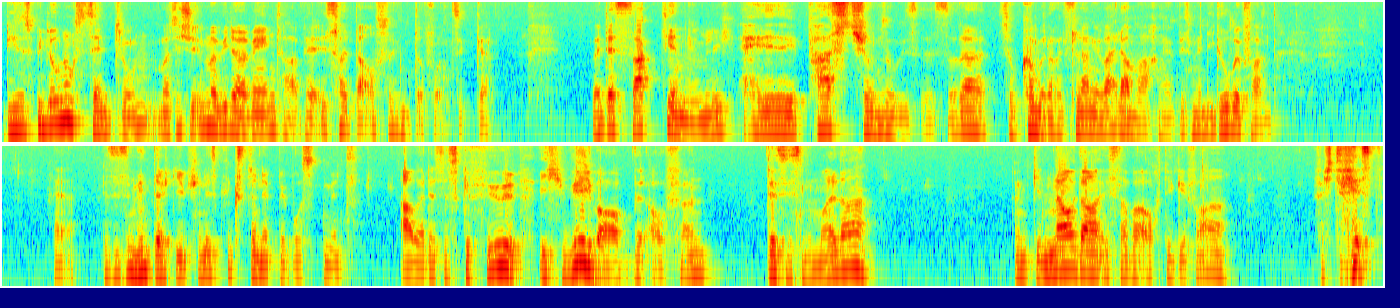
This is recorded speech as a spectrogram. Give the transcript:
dieses Belohnungszentrum, was ich schon immer wieder erwähnt habe, ist halt da auch so hinterfotzig. Weil das sagt dir nämlich, hey, passt schon so wie es ist, oder? So können wir doch jetzt lange weitermachen, bis wir in die Grube fahren. Ja, das ist im Hinterstübchen, das kriegst du nicht bewusst mit. Aber das ist Gefühl, ich will überhaupt nicht aufhören, das ist nun mal da. Und genau da ist aber auch die Gefahr. Verstehst?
